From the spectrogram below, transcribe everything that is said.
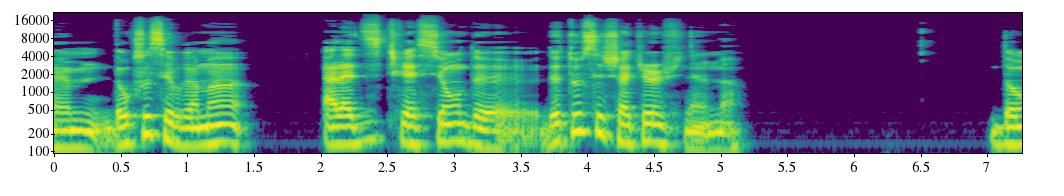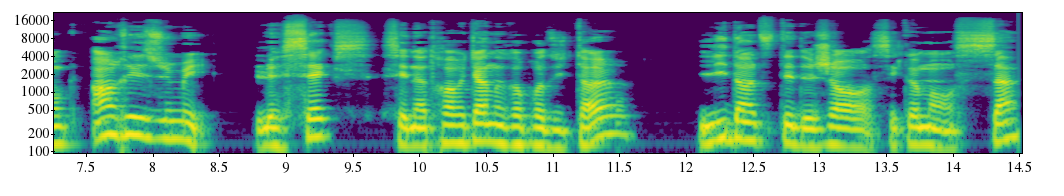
Euh, donc ça c'est vraiment à la discrétion de, de tous et chacun finalement. Donc en résumé, le sexe c'est notre organe reproducteur, l'identité de genre c'est comment on se sent,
